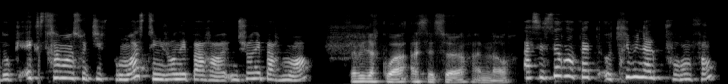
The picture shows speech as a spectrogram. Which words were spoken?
donc, extrêmement instructif pour moi. C'était une journée par, une journée par mois. Ça veut dire quoi, assesseur, Anne-Laure? Assesseur, en fait, au tribunal pour enfants.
